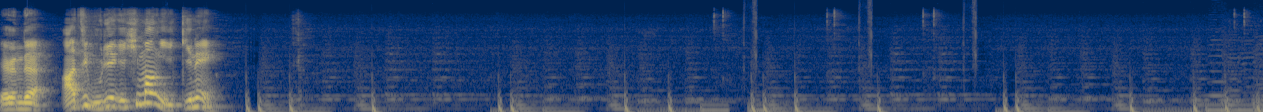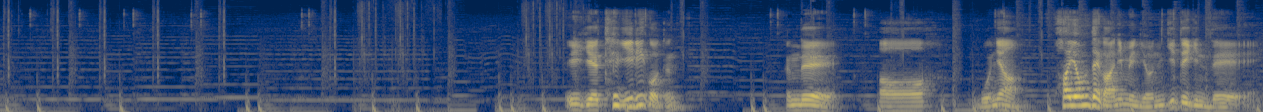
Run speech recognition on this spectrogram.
야 근데 아직 우리에게 희망이 있긴 해. 이게 택 1이거든. 근데 어 뭐냐 화염덱 아니면 연기덱인데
